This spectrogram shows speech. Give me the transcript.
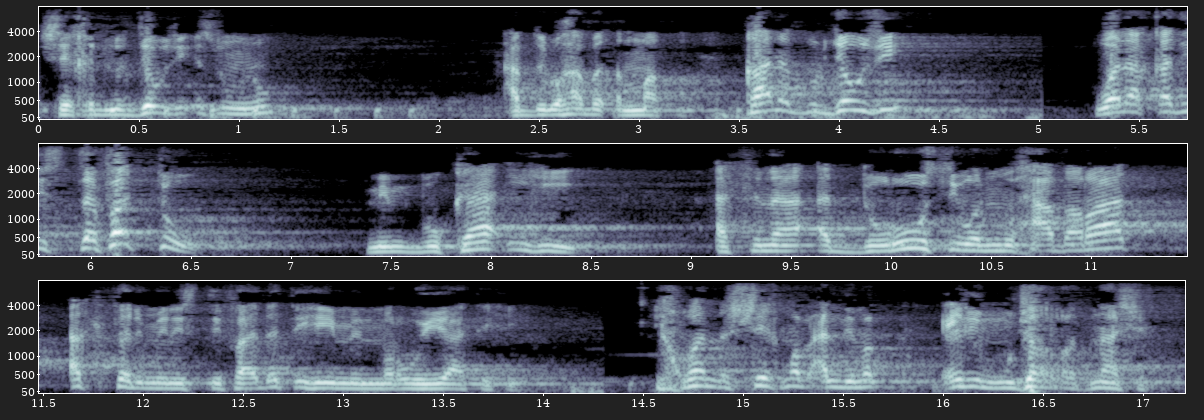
شيخ ابن الجوزي اسمه منه عبد الوهاب الأنماطي. قال ابن الجوزي ولقد استفدت من بكائه أثناء الدروس والمحاضرات أكثر من استفادته من مروياته. إخواننا الشيخ ما بعلمك علم مجرد ناشف.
